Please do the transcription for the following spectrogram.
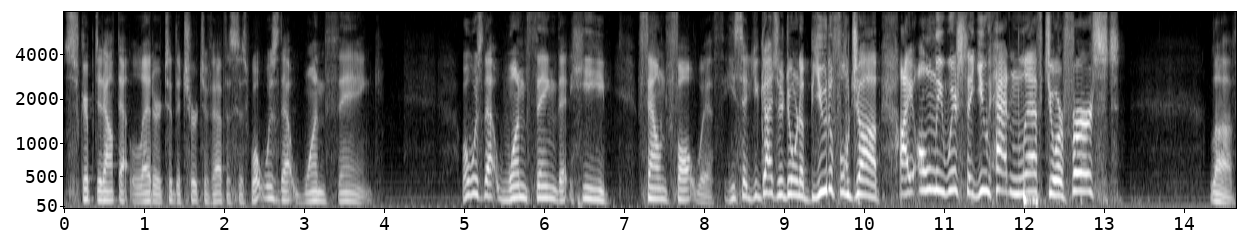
scripted out that letter to the church of Ephesus, what was that one thing? What was that one thing that he found fault with? He said, You guys are doing a beautiful job. I only wish that you hadn't left your first love.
